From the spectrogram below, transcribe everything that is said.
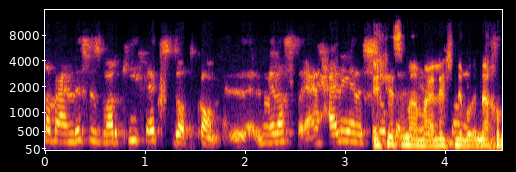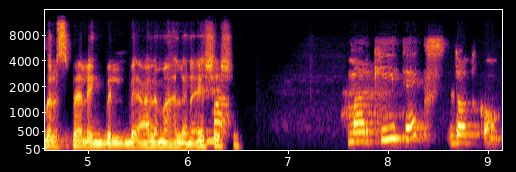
طبعا this is markitex.com المنصة يعني حاليا السوق إيش اسمها معلش ناخذ ال spelling على مهلنا. إيش إيش؟ markitex.com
